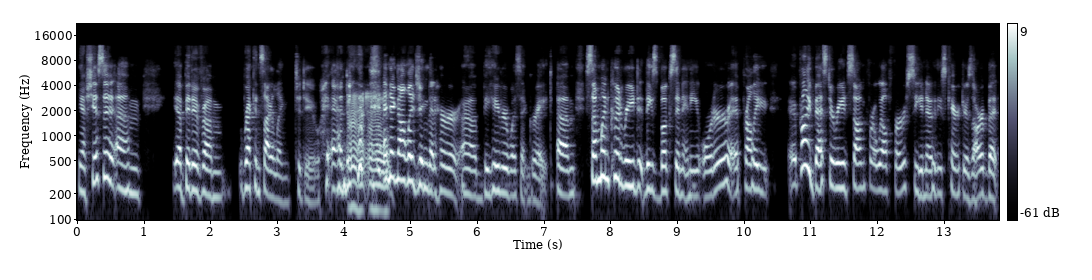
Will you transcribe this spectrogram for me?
Yeah, she has a um a bit of um reconciling to do and mm-hmm. and acknowledging that her uh, behavior wasn't great um someone could read these books in any order it probably it probably best to read song for a whale first so you know who these characters are but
